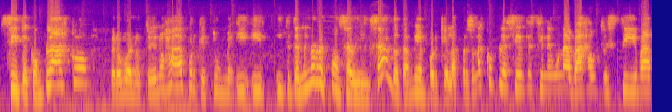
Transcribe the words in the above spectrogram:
sí te complazco, pero bueno, estoy enojada porque tú me... Y, y, te termino responsabilizando también, porque las personas complacientes tienen una baja autoestima,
